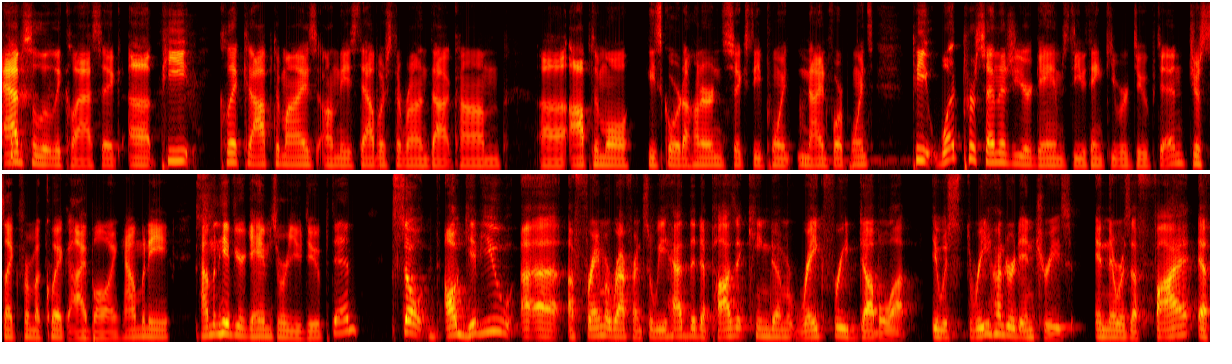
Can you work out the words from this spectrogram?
Absolutely classic. Uh, Pete clicked optimize on the establishtheRun.com uh, optimal. He scored one hundred and sixty point nine four points. Pete, what percentage of your games do you think you were duped in? Just like from a quick eyeballing, how many how many of your games were you duped in? So I'll give you a, a frame of reference. So we had the Deposit Kingdom rake free double up. It was 300 entries, and there was a five a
